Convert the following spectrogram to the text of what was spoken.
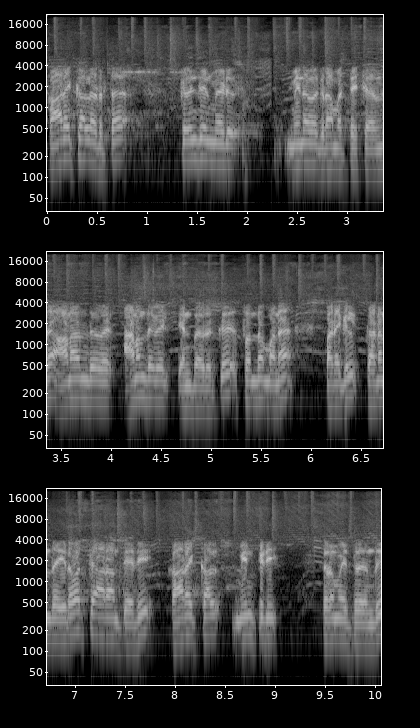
காரைக்கால் அடுத்த கிளிஞ்சன்மேடு மீனவ கிராமத்தைச் சேர்ந்த ஆனந்த ஆனந்தவேல் என்பவருக்கு சொந்தமான படகில் கடந்த இருபத்தி ஆறாம் தேதி காரைக்கால் மீன்பிடி துறைமுகத்திலிருந்து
